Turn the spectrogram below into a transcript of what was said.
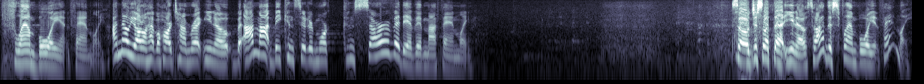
flamboyant family. I know y'all don't have a hard time, you know, but I might be considered more conservative in my family. So just let that, you know. So I have this flamboyant family.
